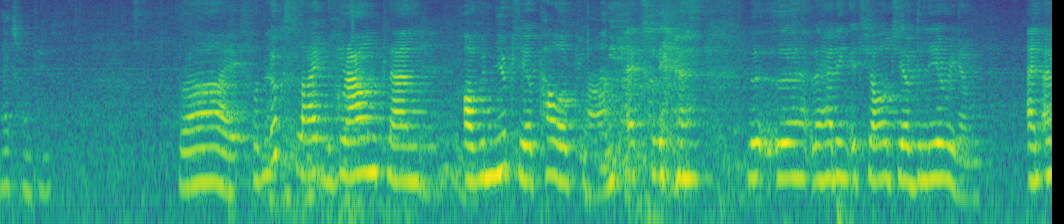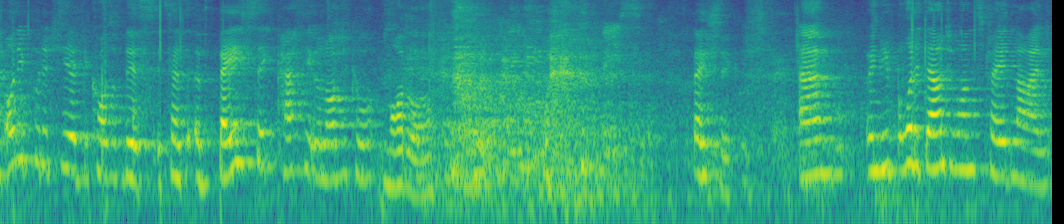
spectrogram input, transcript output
Next one, please. Right, what looks like the ground plan of a nuclear power plant actually has the, the, the heading etiology of delirium. And I've only put it here because of this. It says a basic pathological model. basic. Um, when you boil it down to one straight line,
